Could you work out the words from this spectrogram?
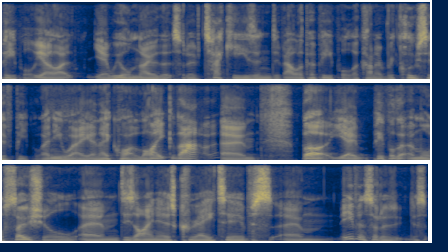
people. Yeah, like yeah, we all know that sort of techies and developer people are kind of reclusive people anyway, and they quite like that. Um, but yeah, people that are more social, um, designers, creatives, um, even sort of just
